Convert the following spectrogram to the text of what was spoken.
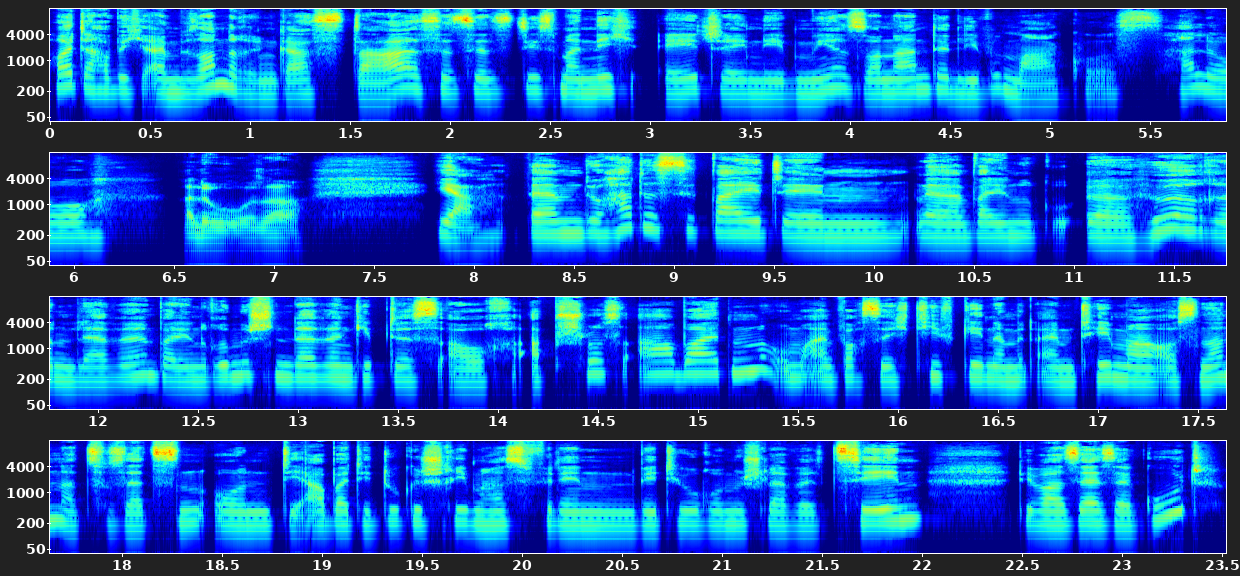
Heute habe ich einen besonderen Gast da. Es ist jetzt diesmal nicht AJ neben mir, sondern der liebe Markus. Hallo. Hallo Rosa. Ja, ähm, du hattest bei den äh, bei den äh, höheren Leveln, bei den römischen Leveln gibt es auch Abschlussarbeiten, um einfach sich tiefgehender mit einem Thema auseinanderzusetzen. Und die Arbeit, die du geschrieben hast für den WTU Römisch Level 10, die war sehr, sehr gut.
